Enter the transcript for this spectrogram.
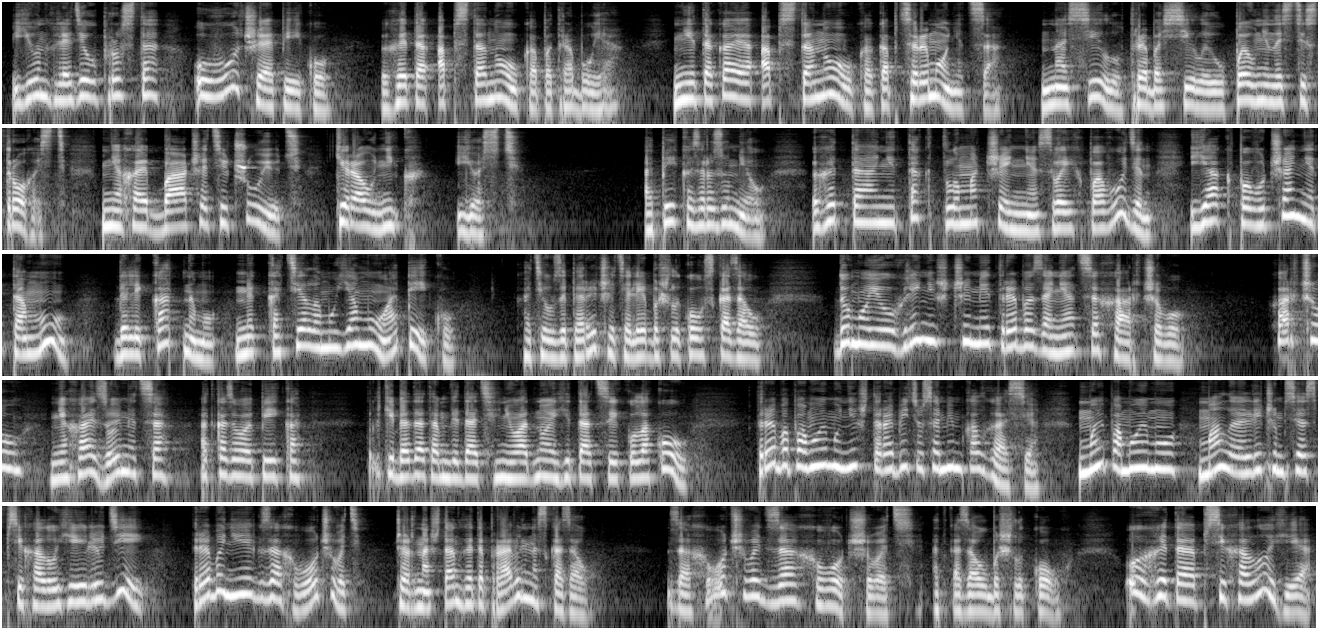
Ён глядзеў проста у вочы апейку. Гэта абстаноўка патрабуе. Не такая абстаноўка, каб цырымоніцца. На сілу трэба сілай упэўненасці строгасць няхай бачаць і чуюць, кіраўнік ёсць. Апейка зразумеў, гэта не так тлумачэнне сваіх паводзін, як павучанне таму далікатнаму мяккацеламу яму апейку. Хацеў запярэчыць, але башлыкоў сказаў: « Думаю, глінішчымі трэба заняцца харчаву. Харчаў няхай зоймецца, адказаў апейка. Толькі бяда там відаць не ў адной агітацыі кулакоў. Трэба, па-мойму, нешта рабіць у самім калгасе. Мы, па-мойму, мала лічымся з псіхалогіяй людзей. Трэба неяк захвочваць. Чарнаштан гэта правільна сказаў. Захвочваць, захвочваць, адказаў башлыкоў. О, гэта псіхалогія.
